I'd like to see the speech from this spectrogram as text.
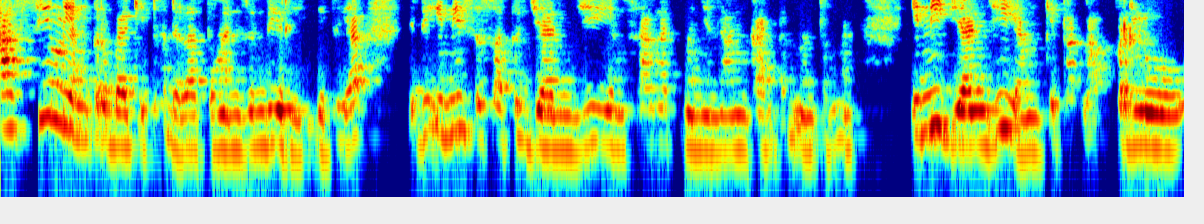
hasil yang terbaik itu adalah Tuhan sendiri gitu ya. Jadi ini sesuatu janji yang sangat menyenangkan teman-teman. Ini janji yang kita nggak perlu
